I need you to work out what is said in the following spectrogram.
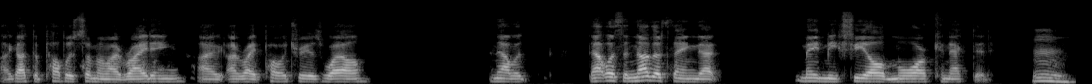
I got to publish some of my writing. I, I write poetry as well, and that was that was another thing that made me feel more connected. Mm.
